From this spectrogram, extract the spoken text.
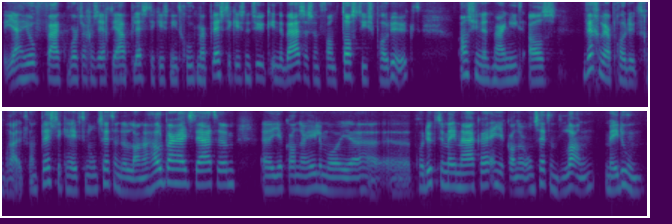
ja, heel vaak wordt er gezegd, ja, plastic is niet goed. Maar plastic is natuurlijk in de basis een fantastisch product. Als je het maar niet als wegwerpproduct gebruikt. Want plastic heeft een ontzettende lange houdbaarheidsdatum. Uh, je kan er hele mooie uh, producten mee maken en je kan er ontzettend lang mee doen.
